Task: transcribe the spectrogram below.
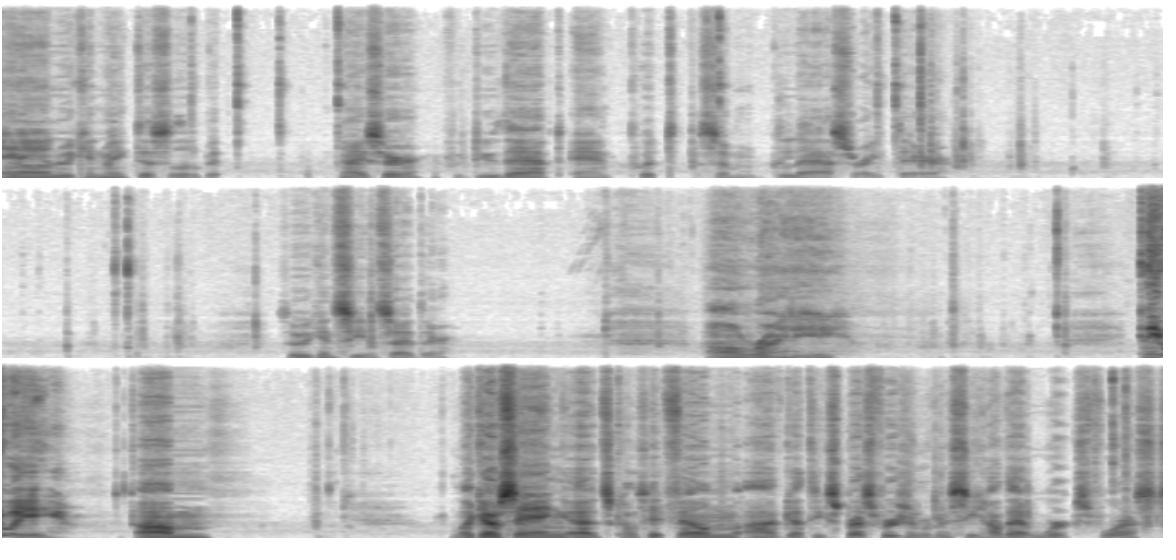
And we can make this a little bit nicer if we do that and put some glass right there. So we can see inside there. Alrighty. Anyway, um, like I was saying, uh, it's called HitFilm. I've got the Express version. We're going to see how that works for us.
